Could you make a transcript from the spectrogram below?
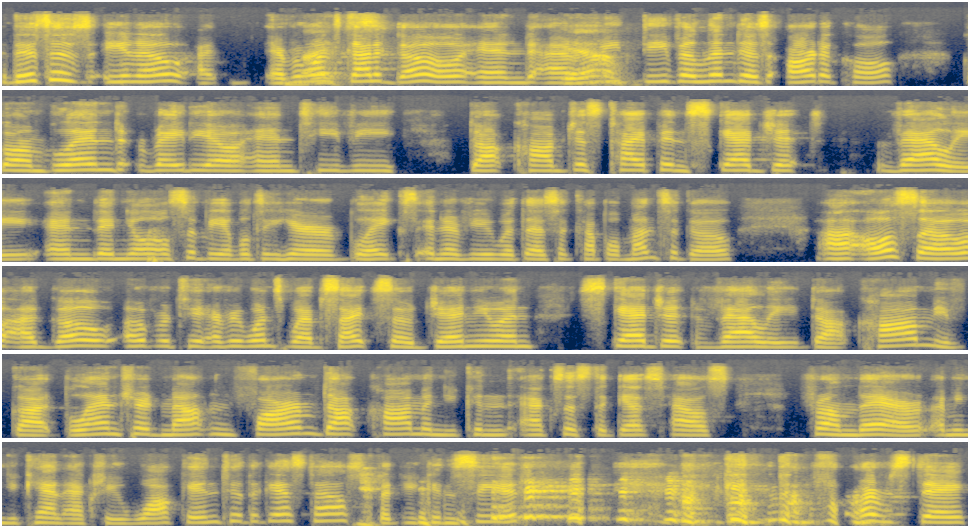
this is, you know, everyone's nice. got to go and uh, yeah. read Diva Linda's article. Go on blendradioandtv.com. Just type in Skagit Valley, and then you'll also be able to hear Blake's interview with us a couple months ago. Uh, also, uh, go over to everyone's website. So, genuineskagit.valley.com. You've got BlanchardMountainFarm.com, and you can access the guest house from there. I mean, you can't actually walk into the guest house, but you can see it. the farm stay.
